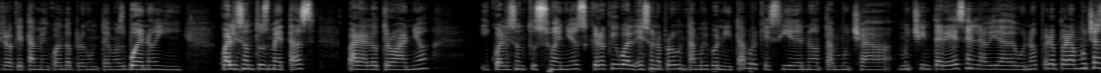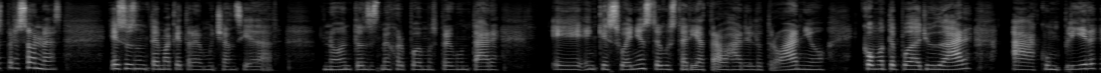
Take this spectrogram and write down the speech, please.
Creo que también cuando preguntemos, bueno, ¿y cuáles son tus metas para el otro año? ¿Y cuáles son tus sueños? Creo que igual es una pregunta muy bonita porque sí denota mucha, mucho interés en la vida de uno, pero para muchas personas eso es un tema que trae mucha ansiedad, ¿no? Entonces mejor podemos preguntar, eh, en qué sueños te gustaría trabajar el otro año, cómo te puedo ayudar a cumplir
